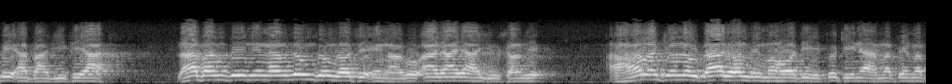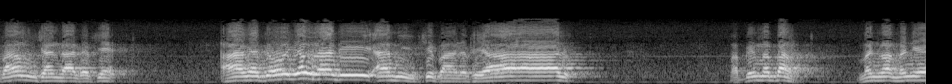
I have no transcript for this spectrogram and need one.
ပိအပ်ပါပြီဖေဟာလာဗံပိနေငံလုံးစုံသောစေအင်္ဂါကိုအာရာယယူဆောင်၍အာဟာမကျွန်းလို့သားတော်မင်းမဟောသည်တုဋ္ဌိနာမပင်မပန်းချမ်းသာသဖြင့်အာကတော်ရောက်လာသည်အမိဖြစ်ပါလေဖေဟာလို့မပင်မပန်းမနှမနေ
